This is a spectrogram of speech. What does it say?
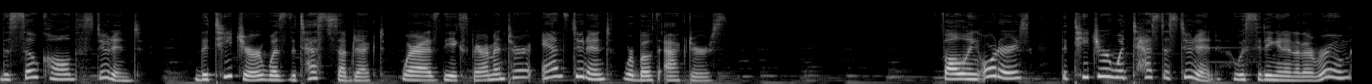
the so-called student. The teacher was the test subject, whereas the experimenter and student were both actors. Following orders, the teacher would test a student who was sitting in another room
